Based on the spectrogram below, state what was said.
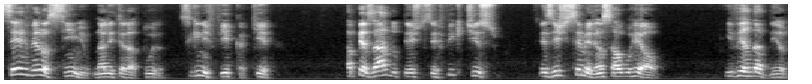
Ser verossímil na literatura significa que, apesar do texto ser fictício, existe semelhança a algo real e verdadeiro,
